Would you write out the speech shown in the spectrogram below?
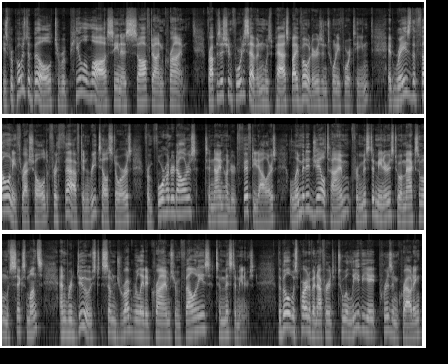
He's proposed a bill to repeal a law seen as soft on crime. Proposition 47 was passed by voters in 2014. It raised the felony threshold for theft in retail stores from $400 to $950, limited jail time for misdemeanors to a maximum of six months, and reduced some drug related crimes from felonies to misdemeanors. The bill was part of an effort to alleviate prison crowding,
